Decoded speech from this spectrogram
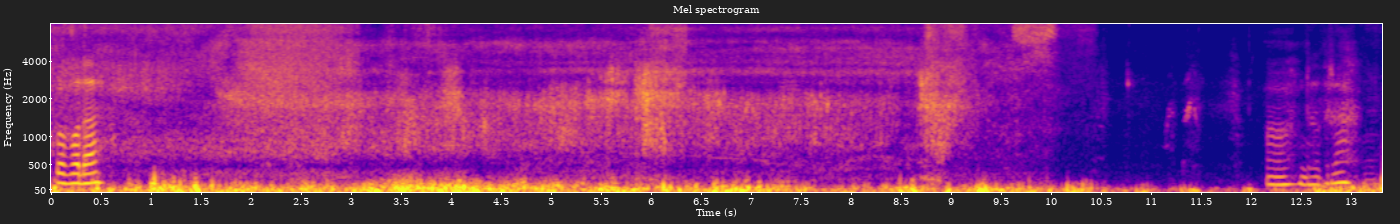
Woda. O, dobra.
